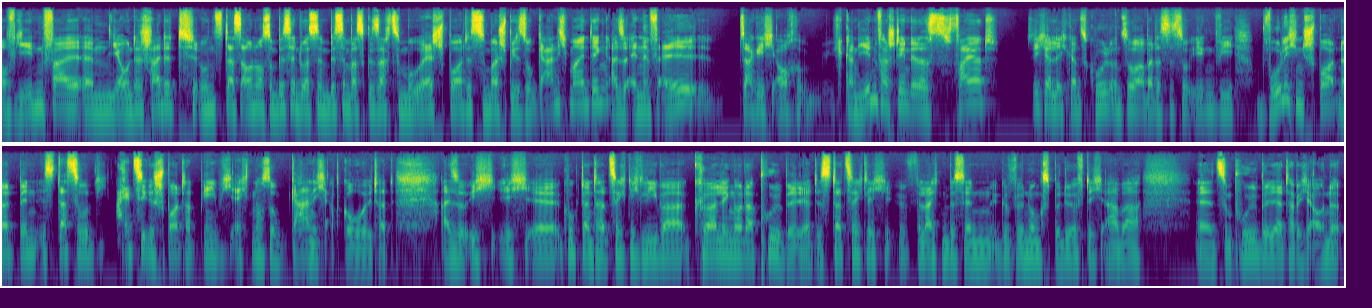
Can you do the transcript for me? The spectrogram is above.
Auf jeden Fall, ähm, ja, unterscheidet uns das auch noch so ein bisschen. Du hast ein bisschen was gesagt zum US-Sport, ist zum Beispiel so gar nicht mein Ding. Also NFL sage ich auch, ich kann jeden verstehen, der das feiert. Sicherlich ganz cool und so, aber das ist so irgendwie, obwohl ich ein Sportnerd bin, ist das so die einzige Sportart, die mich echt noch so gar nicht abgeholt hat. Also ich, ich äh, gucke dann tatsächlich lieber Curling oder Poolbillard. Ist tatsächlich vielleicht ein bisschen gewöhnungsbedürftig, aber äh, zum Poolbillard habe ich auch eine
